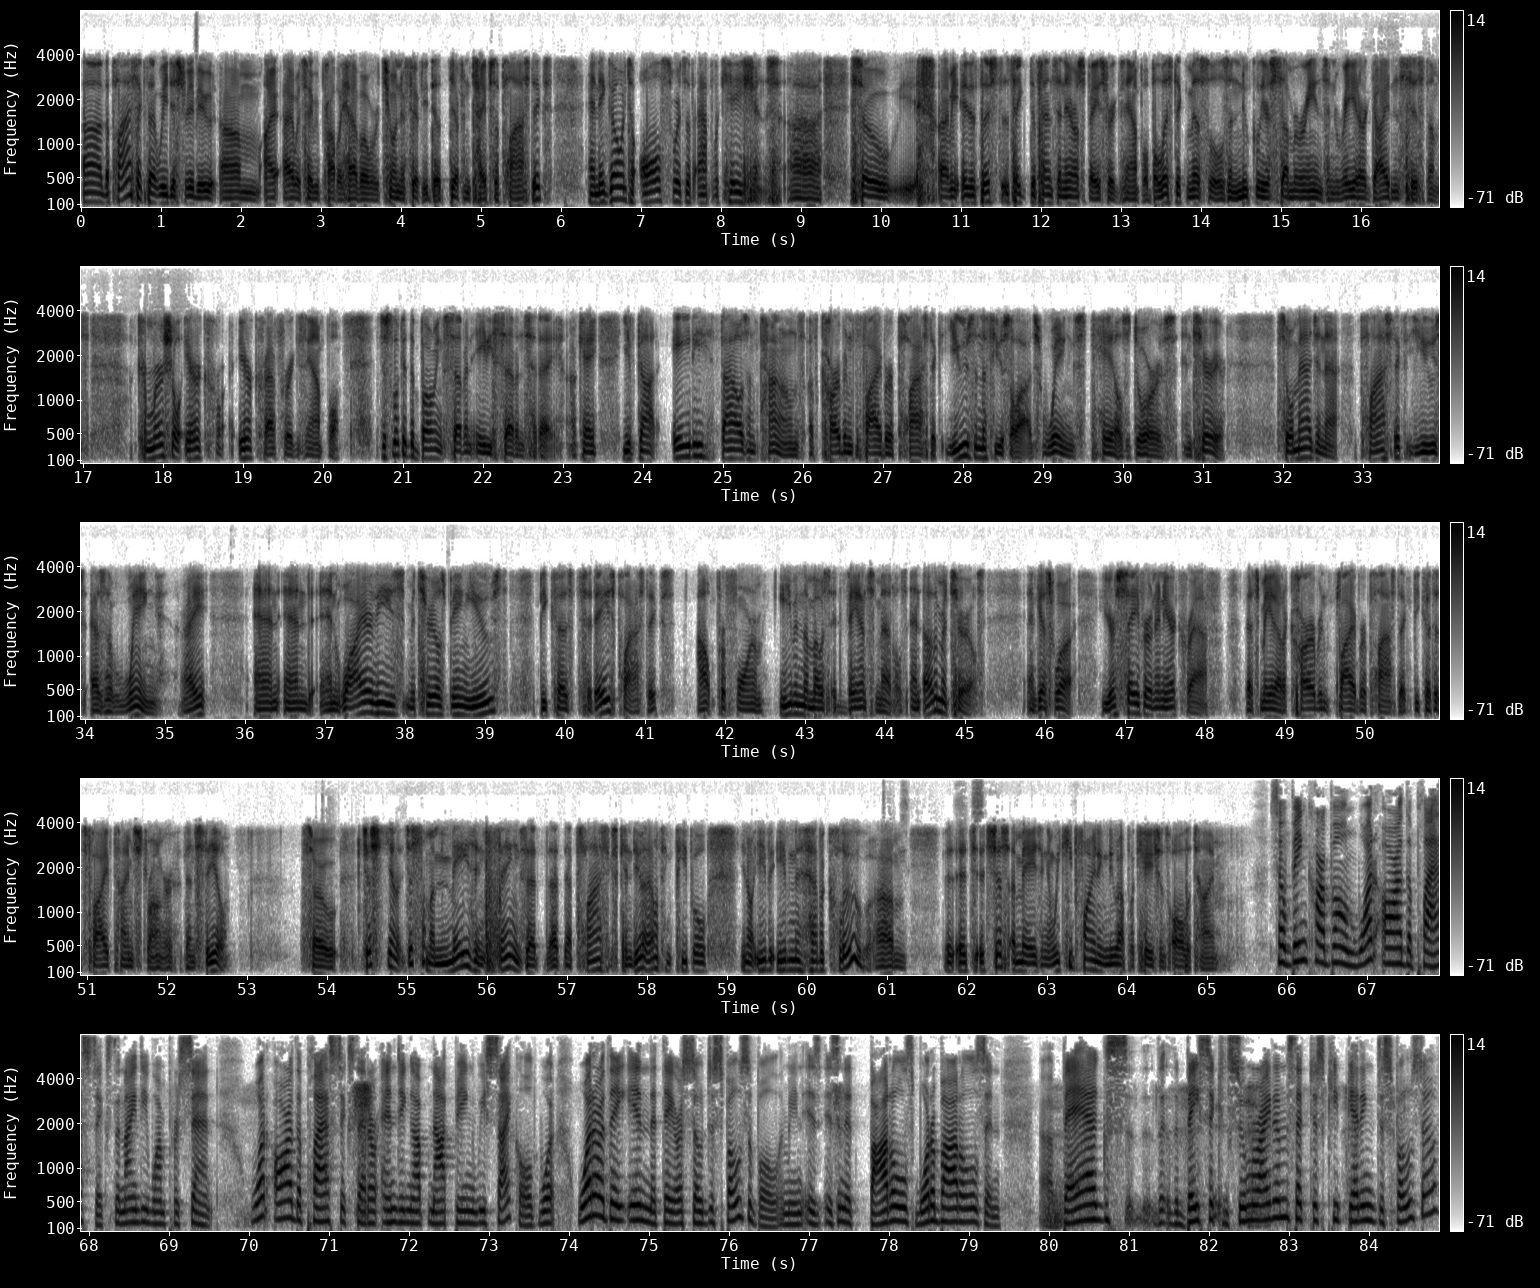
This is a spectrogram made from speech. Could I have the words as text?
Uh, the plastic that we distribute, um, I, I would say we probably have over 250 di- different types of plastics, and they go into all sorts of applications. Uh, so, I mean, it, let's take defense and aerospace, for example, ballistic missiles and nuclear submarines and radar guidance systems. Commercial aircra- aircraft, for example, just look at the Boeing 787 today. Okay, you've got 80,000 pounds of carbon fiber plastic used in the fuselage, wings, tails, doors, interior. So imagine that plastic used as a wing, right? And and and why are these materials being used? Because today's plastics outperform even the most advanced metals and other materials. And guess what? You're safer in an aircraft that's made out of carbon fiber plastic because it's five times stronger than steel. So just you know, just some amazing things that, that, that plastics can do. I don't think people, you know, even even have a clue. Um, it, it's it's just amazing, and we keep finding new applications all the time. So, Bing Carbone, what are the plastics, the 91%? What are the plastics that are ending up not being recycled? What what are they in that they are so disposable? I mean, is isn't it bottles, water bottles, and uh, bags, the, the basic consumer items that just keep getting disposed of?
